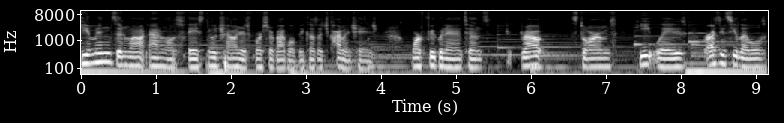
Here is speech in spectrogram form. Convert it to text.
Humans and wild animals face new challenges for survival because of climate change. More frequent and intense drought, storms, heat waves, rising sea levels,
